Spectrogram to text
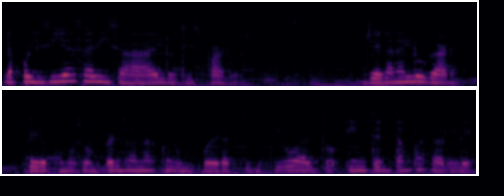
La policía es avisada de los disparos. Llegan al lugar, pero como son personas con un poder adquisitivo alto, intentan pasarle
